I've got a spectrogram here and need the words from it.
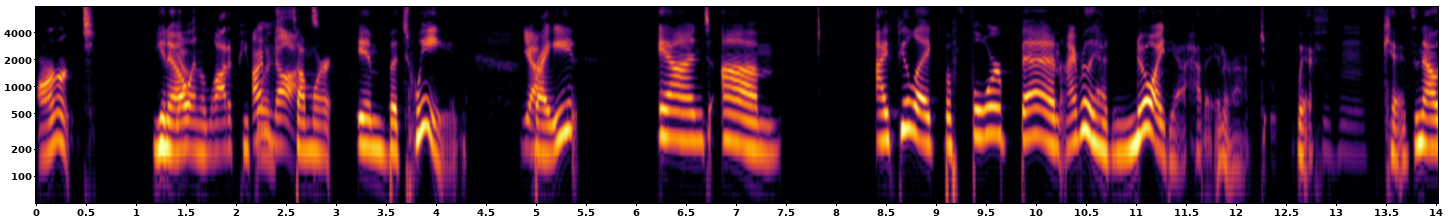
aren't, you know, Yeah. and a lot of people I'm are not. somewhere in between yeah right and um i feel like before ben i really had no idea how to interact with Mhm. kids now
